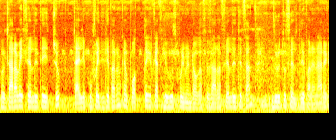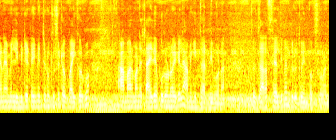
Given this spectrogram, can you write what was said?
তো যারা ভাই সেল দিতে ইচ্ছুক, চাইলে কুফে দিতে পারেন, কারণ প্রত্যেকের কাছে হিউজ পরিমাণ টক আছে। যারা সেল দিতে চান, দ্রুত সেল দিতে পারেন। আর এখানে আমি লিমিটেড টাইমের জন্য কিছু টক বাই করব। আমার মানে চাহিদা পূরণ হয়ে গেলে আমি কিন্তু আর দিব না। তো যারা সেল দিবেন, দ্রুত ইনবক্স করবেন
